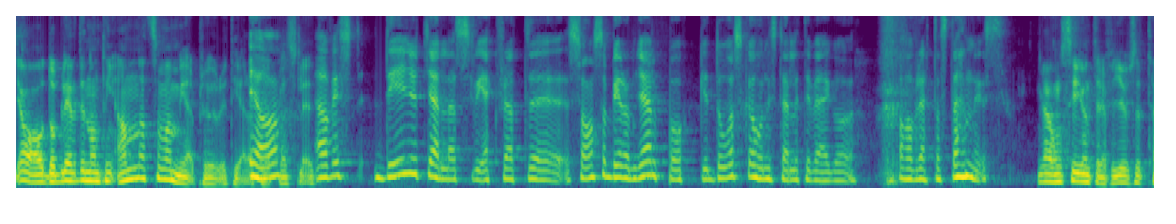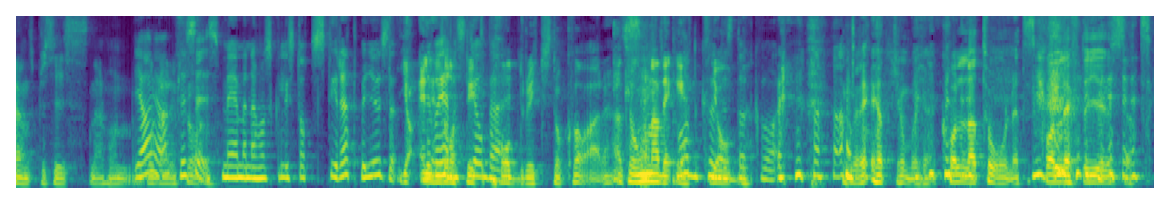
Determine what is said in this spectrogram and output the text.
Ja, och då blev det någonting annat som var mer prioriterat Ja, plötsligt. ja visst. Det är ju ett jävla svek för att eh, Sansa ber om hjälp och då ska hon istället iväg och avrätta Stannis. Ja, hon ser ju inte det för ljuset tänds precis när hon Ja, går ja, därifrån. precis. Men jag menar hon skulle stått och stirrat på ljuset. Ja, eller låtit. Podrick stå kvar. Alltså Exakt, hon hade ett kunde jobb. stått kvar. Ett jobb, kan kolla tornet, kolla efter ljuset.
